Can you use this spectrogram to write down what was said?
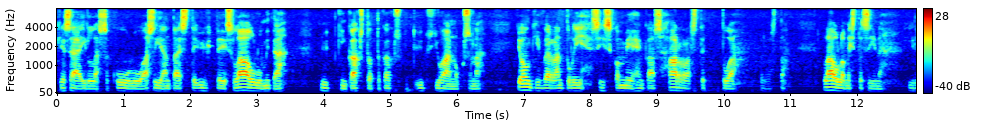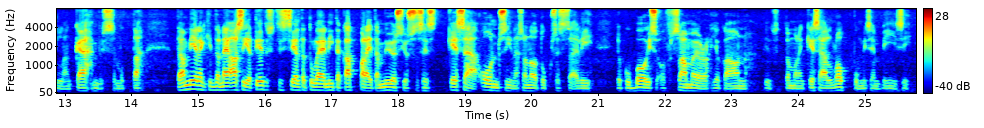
kesäillassa kuuluu asiaan, tai sitten yhteislaulu, mitä nytkin 2021 juhannuksena jonkin verran tuli siskomiehen kanssa harrastettua sellaista laulamista siinä illan kähmyssä, mutta tämä on mielenkiintoinen asia. Tietysti sieltä tulee niitä kappaleita myös, jossa se kesä on siinä sanotuksessa, eli joku Boys of Summer, joka on tietysti tuommoinen kesän loppumisen biisi –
